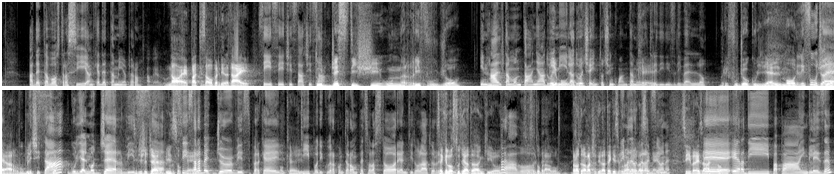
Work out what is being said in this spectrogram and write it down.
A detta vostra sì, anche a detta mia però. Vabbè, allora. No, eh, infatti stavo per dire, dai, Sì, sì, ci sta, ci sta. tu gestisci un rifugio In alta montagna a Piemonte. 2250 Ok. metri di dislivello. Rifugio Guglielmo Il rifugio è Gervis. pubblicità, Guglielmo Gervis. Si dice Gervis, Sì, ok. sarebbe Jervis perché è il tipo di cui racconterò un pezzo la storia intitolato Il Sai che l'ho studiata anch'io. Bravo. Sono stato Alberto. bravo. Però te la faccio dire a te che sicuramente la sai meglio. Sì, esatto. E era di papà inglese,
